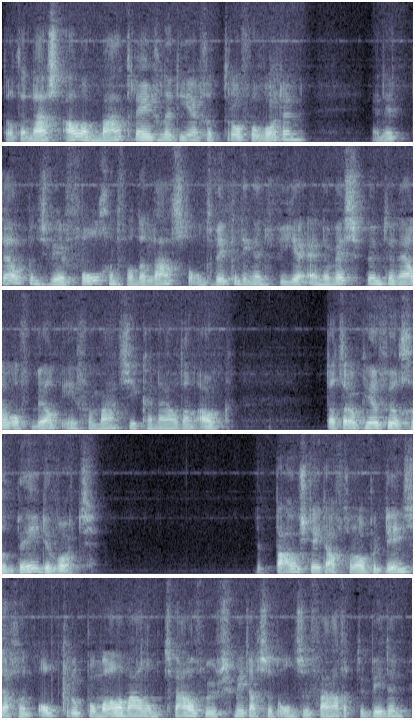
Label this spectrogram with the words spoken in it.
Dat er naast alle maatregelen die er getroffen worden en er telkens weer volgen van de laatste ontwikkelingen via nos.nl of welk informatiekanaal dan ook, dat er ook heel veel gebeden wordt. De paus deed afgelopen dinsdag een oproep om allemaal om 12 uur s middags het Onze Vader te bidden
